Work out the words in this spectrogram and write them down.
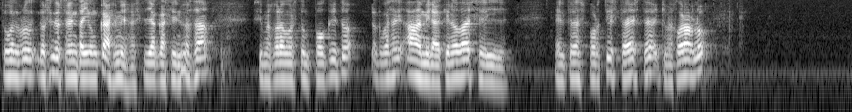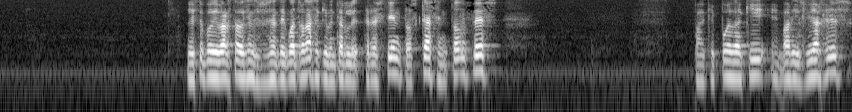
Tuvo 231k. Mira, este ya casi nos da. Si mejoramos esto un poquito. Lo que pasa es que... Ah, mira, el que no da es el el transportista este, hay que mejorarlo. Y este puede llevar hasta 264 gas, hay que meterle 300 gas entonces. Para que pueda aquí en varios viajes.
